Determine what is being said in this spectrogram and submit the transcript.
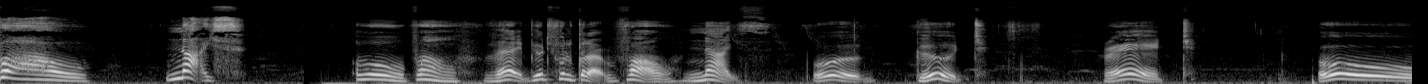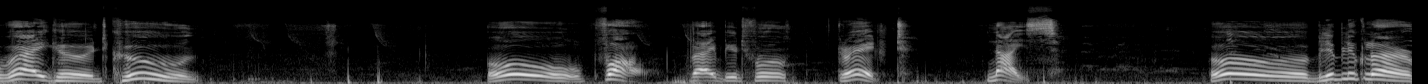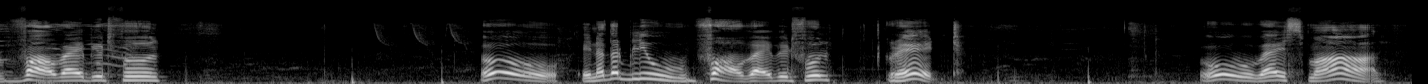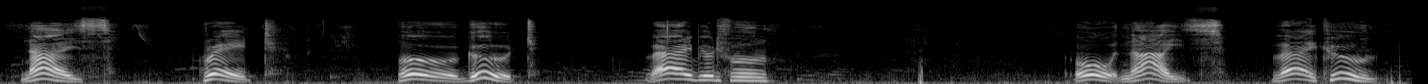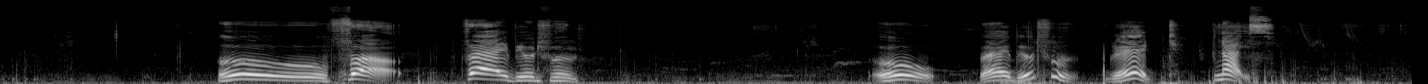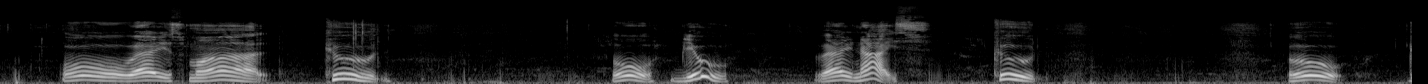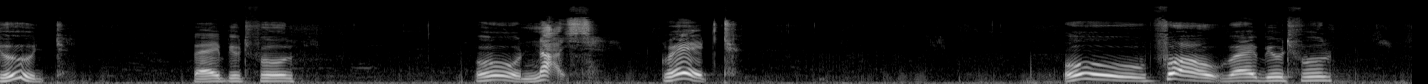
Wow! Nice! Oh, wow! Very beautiful color. Wow! Nice! Oh, good! Great! Oh, very good! Cool! Oh, wow! Very beautiful! Great! Nice! Oh, blue blue color. Wow, very beautiful. Oh, another blue. Wow, very beautiful. Great. Oh, very small. Nice. Great. Oh, good. Very beautiful. Oh, nice. Very cool. Oh, wow. Very beautiful. Oh, very beautiful. Great. Nice. Oh, very small. Cool. Oh, blue. Very nice. Cool. Oh, Good. Very beautiful. Oh, nice. Great. Oh, wow. Very beautiful.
